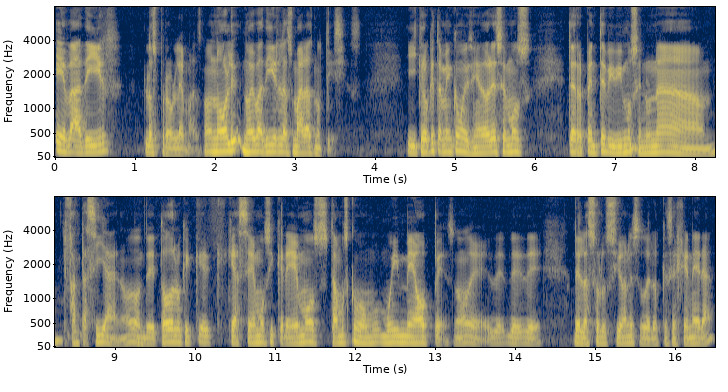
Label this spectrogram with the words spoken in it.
evadir los problemas, ¿no? No, no evadir las malas noticias. Y creo que también como diseñadores hemos, de repente vivimos en una fantasía, ¿no? Donde todo lo que, que, que hacemos y creemos estamos como muy meopes, ¿no? De, de, de, las soluciones o de lo que se genera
